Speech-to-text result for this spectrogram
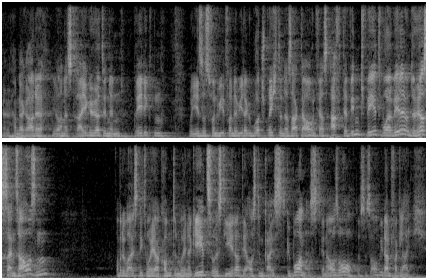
Wir haben ja gerade Johannes 3 gehört in den Predigten, wo Jesus von, von der Wiedergeburt spricht. Und da sagt er auch in Vers 8, der Wind weht, wo er will, und du hörst sein Sausen, aber du weißt nicht, woher er kommt und wohin er geht. So ist jeder, der aus dem Geist geboren ist. Genau so, das ist auch wieder ein Vergleich.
